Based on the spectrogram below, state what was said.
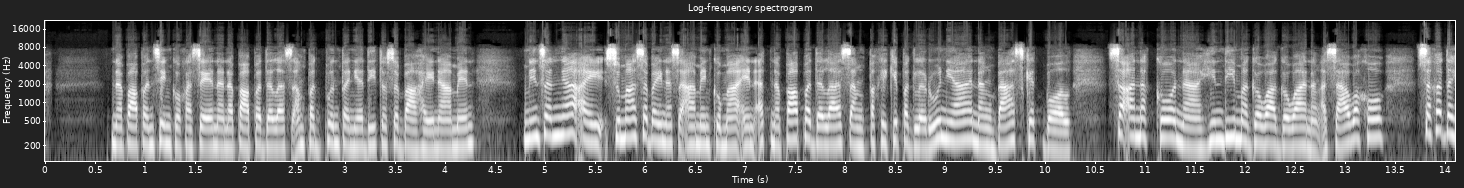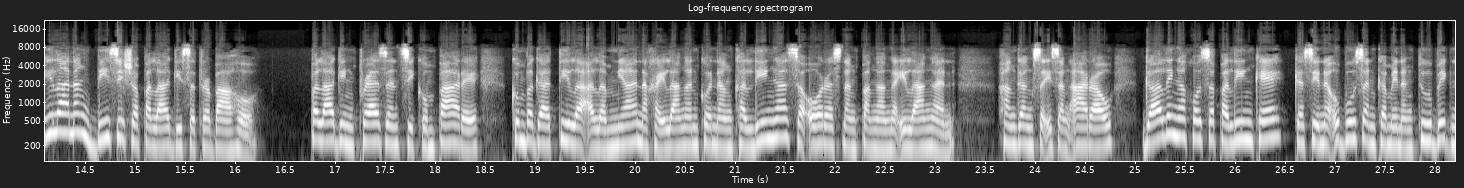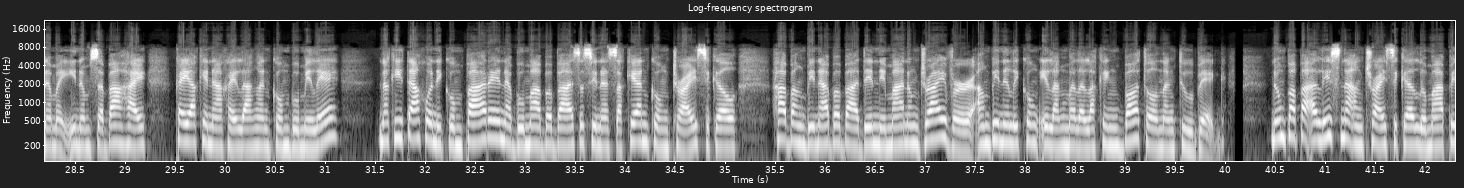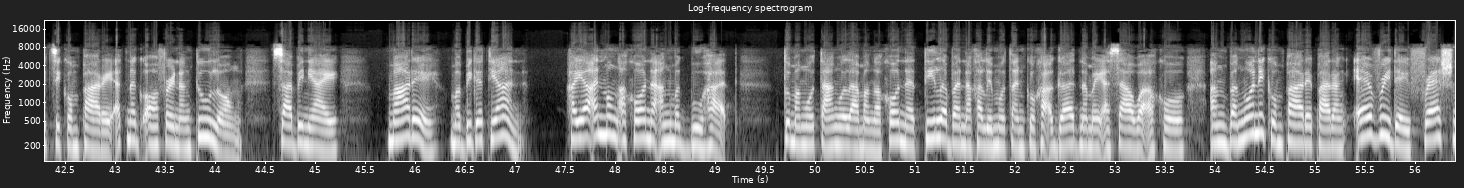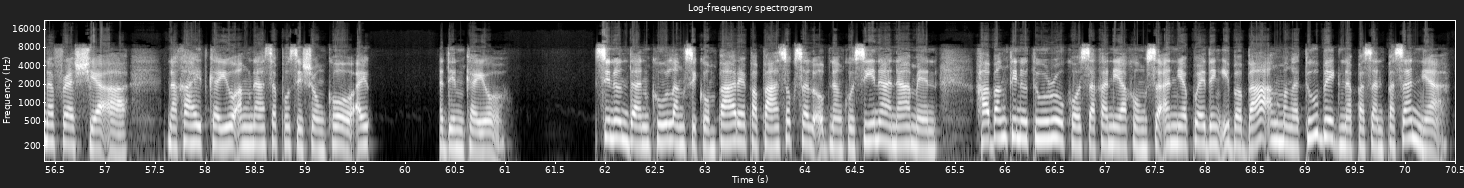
Napapansin ko kasi na napapadalas ang pagpunta niya dito sa bahay namin. Minsan nga ay sumasabay na sa amin kumain at napapadalas ang pakikipaglaro niya ng basketball sa anak ko na hindi magawa-gawa ng asawa ko sa kadahilan ng busy siya palagi sa trabaho. Palaging present si kumpare, kumbaga tila alam niya na kailangan ko ng kalinga sa oras ng pangangailangan. Hanggang sa isang araw, galing ako sa palingke kasi naubusan kami ng tubig na may inom sa bahay kaya kinakailangan kong bumili. Nakita ko ni kumpare na bumababa sa sinasakyan kong tricycle habang binababa din ni Manong Driver ang binili kong ilang malalaking bottle ng tubig. Nung papaalis na ang tricycle lumapit si kumpare at nag-offer ng tulong. Sabi niya ay, Mare, mabigat yan. Hayaan mong ako na ang magbuhat. Tumango-tango lamang ako na tila ba nakalimutan ko kaagad na may asawa ako. Ang bango ni kumpare parang everyday fresh na fresh siya ah, na kahit kayo ang nasa posisyon ko ay din kayo. Sinundan ko lang si kumpare papasok sa loob ng kusina namin habang tinuturo ko sa kanya kung saan niya pwedeng ibaba ang mga tubig na pasan-pasan niya.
